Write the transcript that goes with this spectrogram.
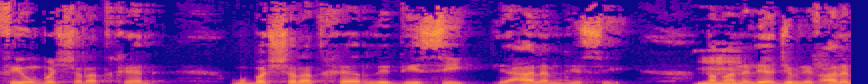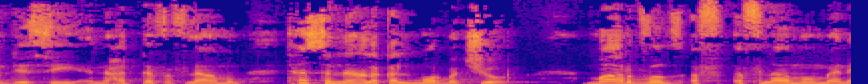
في مبشرات خير. مبشرات خير ل DC لعالم DC طبعا اللي يعجبني في عالم DC إنه حتى في أفلامهم تحس إنه على الأقل more mature Marvel's أفلامهم يعني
